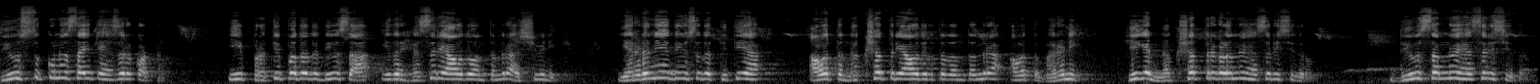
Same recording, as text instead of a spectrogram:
ದಿವಸಕ್ಕೂ ಸಹಿತ ಹೆಸರು ಕೊಟ್ಟರು ಈ ಪ್ರತಿಪದದ ದಿವಸ ಇದರ ಹೆಸರು ಯಾವುದು ಅಂತಂದ್ರೆ ಅಶ್ವಿನಿ. ಎರಡನೇ ದಿವಸದ ತಿಥಿಯ ಅವತ್ತು ನಕ್ಷತ್ರ ಯಾವುದಿರ್ತದೆ ಅಂತಂದ್ರೆ ಅವತ್ತು ಭರಣಿ. ಹೀಗೆ ನಕ್ಷತ್ರಗಳನ್ನು ಹೆಸರಿಸಿದರು. ದಿವಸನ್ನು ಹೆಸರಿಸಿದರು.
